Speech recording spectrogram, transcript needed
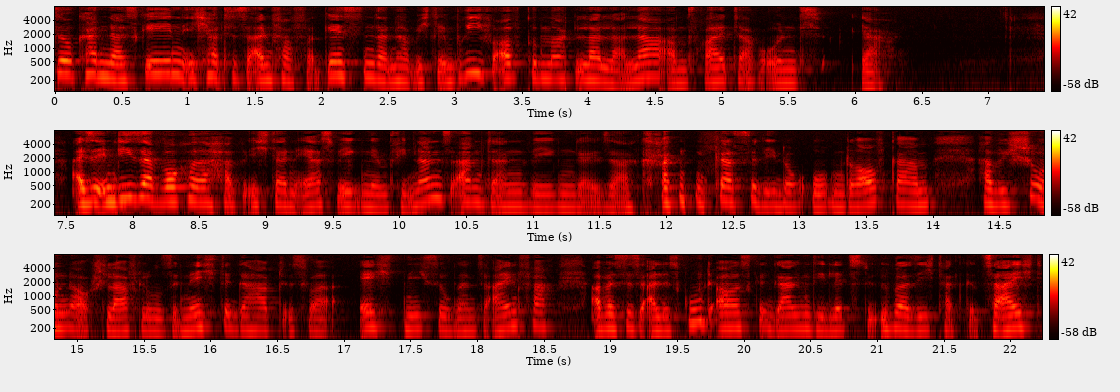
so kann das gehen. Ich hatte es einfach vergessen. Dann habe ich den Brief aufgemacht, la la la, am Freitag und ja, also in dieser Woche habe ich dann erst wegen dem Finanzamt, dann wegen dieser Krankenkasse, die noch oben drauf kam, habe ich schon auch schlaflose Nächte gehabt. Es war echt nicht so ganz einfach, aber es ist alles gut ausgegangen. Die letzte Übersicht hat gezeigt,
